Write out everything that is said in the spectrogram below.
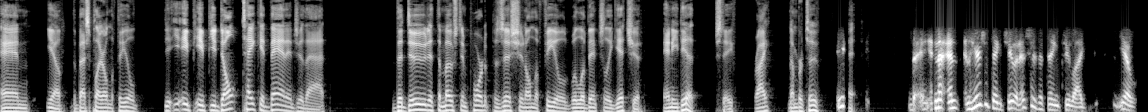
and you know the best player on the field. If if you don't take advantage of that, the dude at the most important position on the field will eventually get you, and he did. Steve, right? Number two. Eh. And, and and here's the thing too, and this is the thing too. Like, you know,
